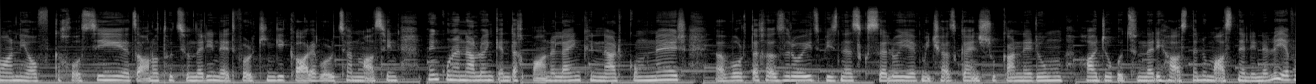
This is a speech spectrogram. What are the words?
One-ի of կխոսի ծանոթությունների networking-ի կարևորության մասին։ Մենք ունենալու ենք այնտեղ պանելային քննարկումներ, որտեղ 0-ից բիզնես սկսելու եւ միջազգային շուկաներում հաջողությունների հասնելու մասն է լինելու եւ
